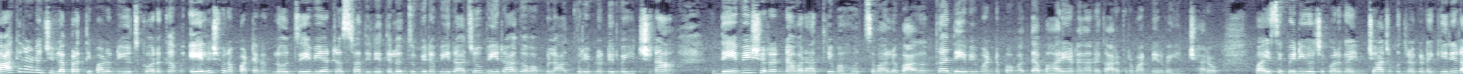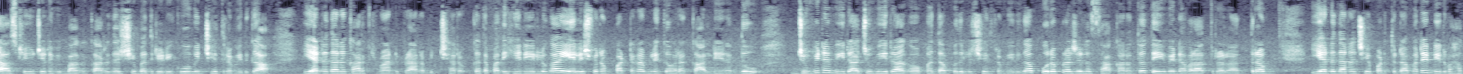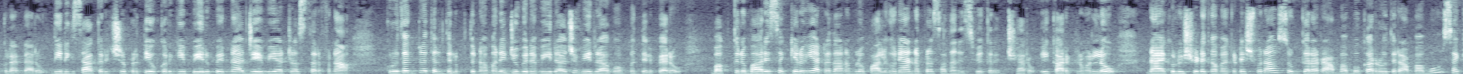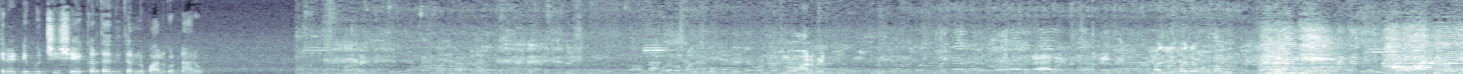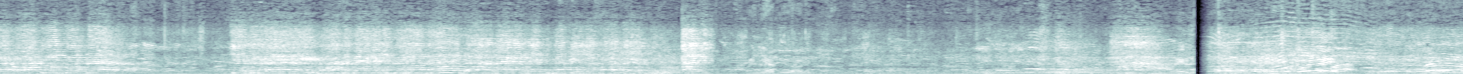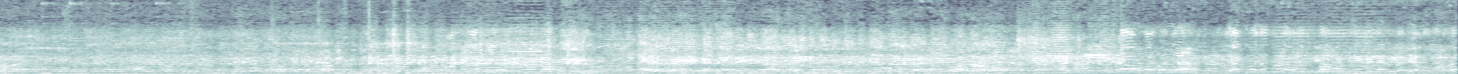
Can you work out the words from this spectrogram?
కాకినాడ జిల్లా ప్రతిపాడు నియోజకవర్గం ఏలేశ్వరం పట్టణంలో జేవియర్ ట్రస్ట్ అధినేతలు జువ్విన వీరాజు వీరాగవమ్ముల ఆధ్వర్యంలో నిర్వహించిన దేవీశ్వరన్ నవరాత్రి మహోత్సవాల్లో భాగంగా దేవి మండపం వద్ద భారీ అన్నదాన కార్యక్రమాన్ని నిర్వహించారు. వైసీపీ నియోజకవర్గ ఇన్ఛార్జ్ ముద్రగడ గిరి రాష్ట్ర యువజన విభాగ కార్యదర్శి బదిరెడ్డి గోవింద్ చేతుల మీదుగా ఈ అన్నదాన కార్యక్రమాన్ని ప్రారంభించారు. గత పదిహేనేళ్ళుగా ఏలేశ్వరం పట్టణం లింగవరం కాలనీ నందు జువ్విన వీరాజు వీరాగవమ్మ దంపతుల చేతుల మీదుగా పుర ప్రజల సహకారంతో దేవి నవరాత్రుల అనంతరం ఈ అన్నదానం చేపడుతున్నామని నిర్వాహకులు అన్నారు. దీనికి సహకరించిన ప్రతి ఒక్కరికి పేరు పేరున జేవీఆర్ ట్రస్ట్ తరఫున కృతజ్ఞతలు తెలుపుతున్నామని జుబిన వీరాజు వీరరాఘవమ్మ తెలిపారు. భక్తులు భారీ సంఖ్యలో ఈ అన్నదానంలో పాల్గొని అన్నప్రసాదాన్ని స్వీకరించారు. ఈ కార్యక్రమంలో నాయకులు షిడక వెంకటేశ్వరరావు సుగ్గర రాంబాబు కర్రోతి రాంబాబు సకిరెడ్డి బుజ్జి శేఖర్ తదితరులు పాల్గొన్నారు. మళ్ళీ మళ్ళీ ఉండదాము. rápido ahora.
